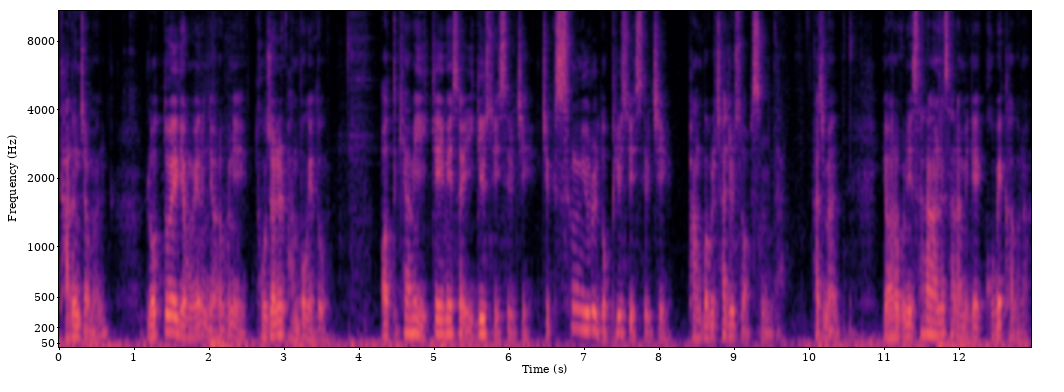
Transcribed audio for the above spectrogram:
다른 점은 로또의 경우에는 여러분이 도전을 반복해도 어떻게 하면 이 게임에서 이길 수 있을지, 즉 승률을 높일 수 있을지 방법을 찾을 수 없습니다. 하지만 여러분이 사랑하는 사람에게 고백하거나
